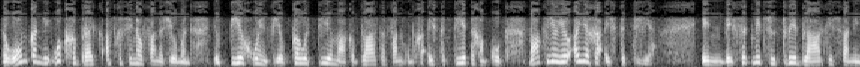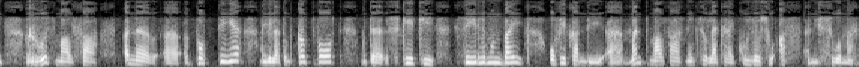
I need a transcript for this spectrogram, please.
Nou hom kan jy ook gebruik afgesien nou van as jy hom in jou tee gooi en vir jou koue tee maak in plaas daarvan om geëiste tee te gaan koop. Maak vir jou jou eie geëiste tee en jy sit net so twee blaartjies van die roosmalva in 'n 'n pot tee en jy laat hom koud word met 'n skeutjie suurlemoen by of jy kan die uh, mintmalva is net so lekker hy koel jou so af in die somer.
